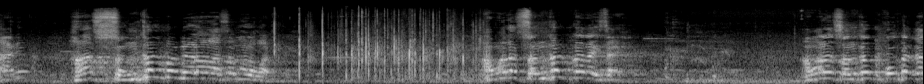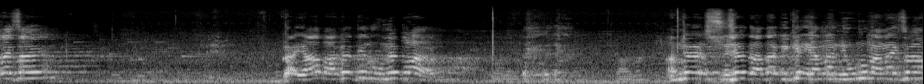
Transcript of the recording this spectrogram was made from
आणि हा संकल्प मिळावा असं मला वाटतं. आम्हाला संकल्प करायचा आहे. आम्हाला संकल्प कोणता करायचा आहे? का या भागातील उमेदवार आमचे सुजय दादा विखे यांना निवडून आणायचं?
